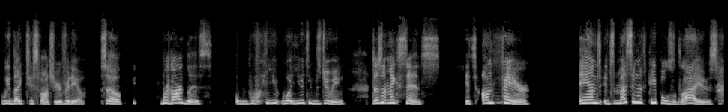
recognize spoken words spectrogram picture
we'd like to sponsor your video." So, regardless what YouTube's doing doesn't make sense it's unfair and it's messing with people's lives.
